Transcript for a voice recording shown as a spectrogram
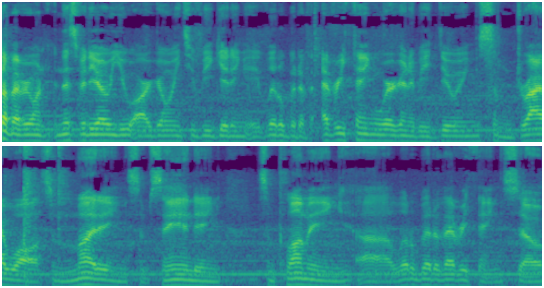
up everyone? In this video, you are going to be getting a little bit of everything. We're gonna be doing some drywall, some mudding, some sanding, some plumbing, uh, a little bit of everything. So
